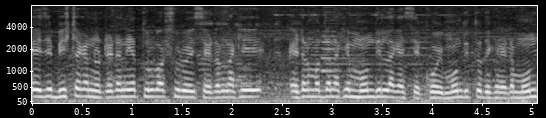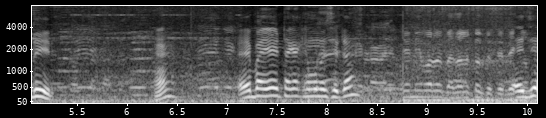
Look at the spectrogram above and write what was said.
এই যে বিশ টাকার নোট এটা নিয়ে তুলবার শুরু হয়েছে। এটা নাকি এটার মধ্যে নাকি মন্দির লাগাইছে। কই মন্দির তো দেখেন এটা মন্দির। হ্যাঁ? এই ভাই এই টাকা কেমন হয়েছে এটা? এই যে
